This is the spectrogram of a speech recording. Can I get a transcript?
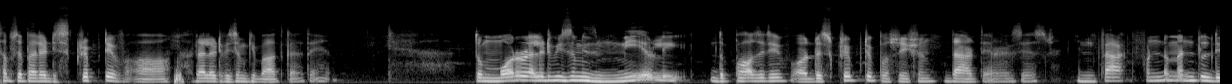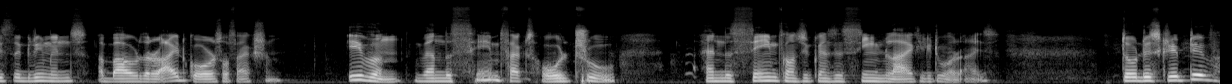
सबसे पहले डिस्क्रिप्टिव रिलेटिविज्म की बात करते हैं। तो moral relativism is merely the positive और descriptive position that there exist in fact fundamental disagreements about the right course of action even when the same facts hold true and the same consequences seem likely to arise तो डिस्क्रिप्टिव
